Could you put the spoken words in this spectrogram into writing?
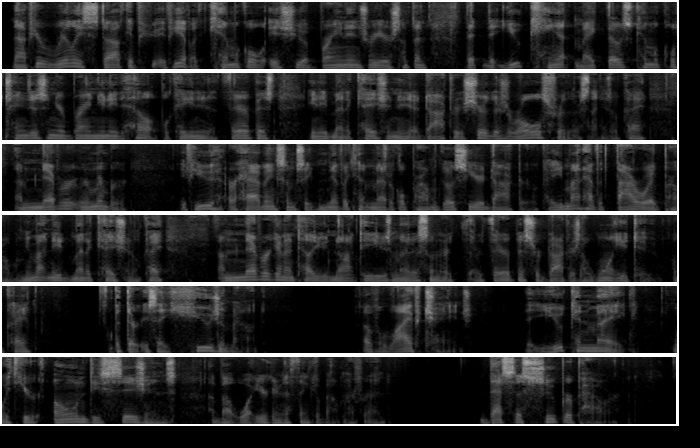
Now, if you're really stuck, if you, if you have a chemical issue, a brain injury or something that, that you can't make those chemical changes in your brain, you need help. Okay. You need a therapist. You need medication. You need a doctor. Sure. There's roles for those things. Okay. I'm never, remember, if you are having some significant medical problem, go see your doctor. Okay. You might have a thyroid problem. You might need medication. Okay. I'm never going to tell you not to use medicine or, or therapists or doctors. I want you to. Okay. But there is a huge amount of life change that you can make with your own decisions about what you're going to think about, my friend. That's a superpower.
